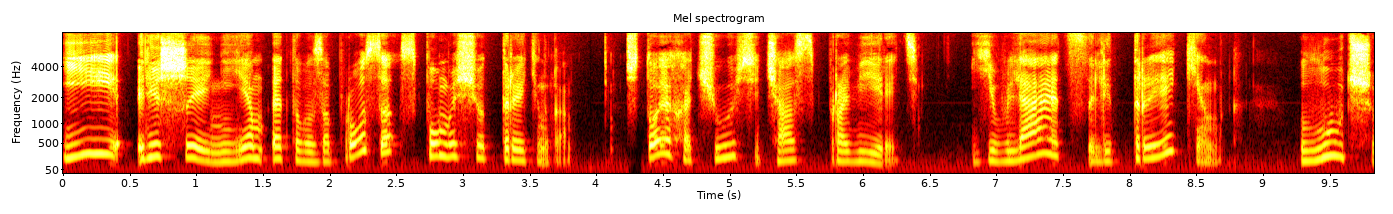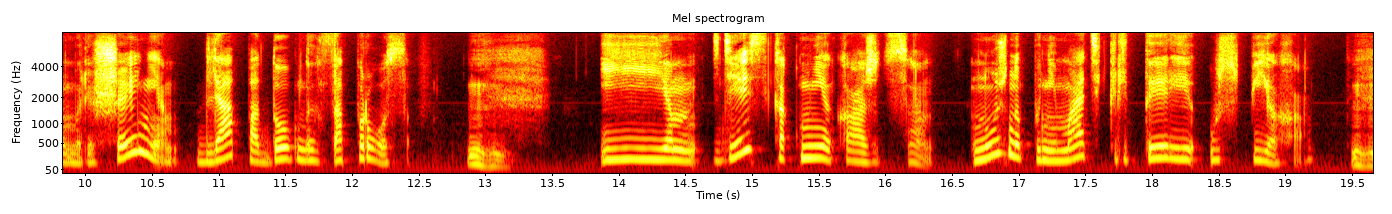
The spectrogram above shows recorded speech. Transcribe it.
и решением этого запроса с помощью трекинга. Что я хочу сейчас проверить? Является ли трекинг лучшим решением для подобных запросов? Угу. И здесь, как мне кажется, нужно понимать критерии успеха. Угу.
